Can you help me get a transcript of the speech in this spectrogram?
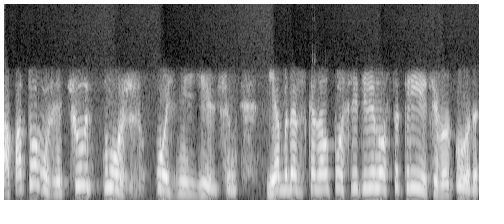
А потом уже чуть позже, поздний Ельцин, я бы даже сказал после 93 -го года,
